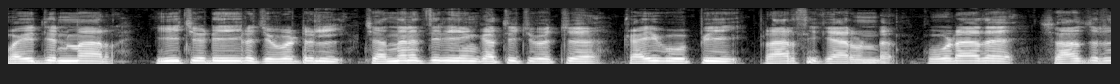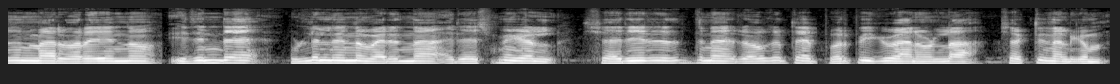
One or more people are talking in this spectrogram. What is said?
വൈദ്യന്മാർ ഈ ചെടിയുടെ ചുവട്ടിൽ ചന്ദനത്തിരിയും കത്തിച്ചു വെച്ച് കൈകൂപ്പി പ്രാർത്ഥിക്കാറുണ്ട്. കൂടാതെ ശാസ്ത്രജ്ഞന്മാർ പറയുന്നു ഇതിന്റെ ഉള്ളിൽ നിന്ന് വരുന്ന രശ്മികൾ ശരീരത്തിന് രോഗത്തെ പൊറപ്പിക്കുവാനുള്ള ശക്തി നൽകും.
